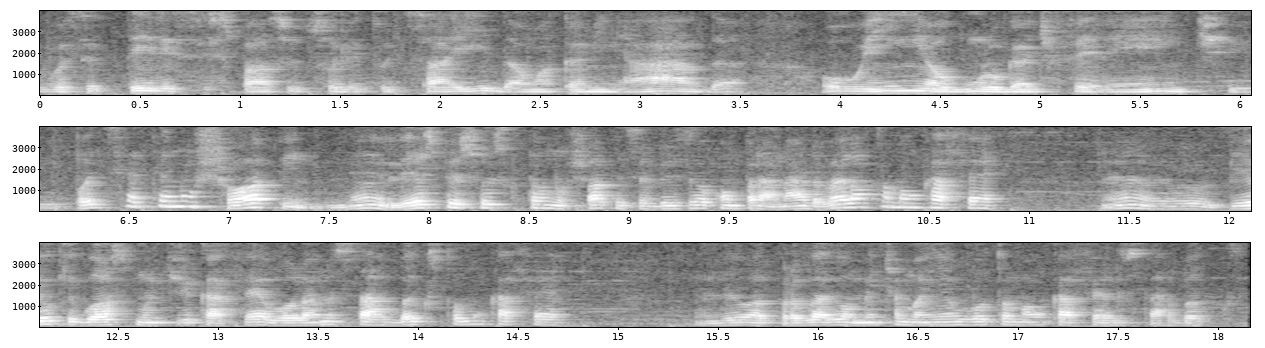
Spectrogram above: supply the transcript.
você ter esse espaço de solitude, sair, dar uma caminhada, ou ir em algum lugar diferente. Pode ser até no shopping, né? Ver as pessoas que estão no shopping, você não precisa comprar nada, vai lá tomar um café. Né? Eu, eu que gosto muito de café, vou lá no Starbucks tomo um café. Entendeu? Ah, provavelmente amanhã eu vou tomar um café no Starbucks.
